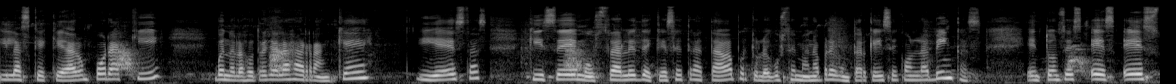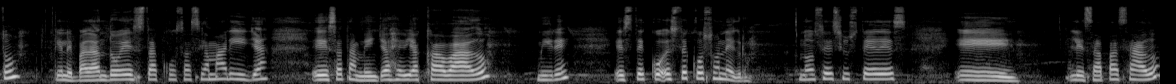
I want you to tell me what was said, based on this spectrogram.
Y las que quedaron por aquí, bueno, las otras ya las arranqué. Y estas quise mostrarles de qué se trataba porque luego ustedes me van a preguntar qué hice con las vincas. Entonces es esto que les va dando esta cosa así amarilla. Esa también ya se había acabado. Mire, este, este coso negro. No sé si ustedes eh, les ha pasado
